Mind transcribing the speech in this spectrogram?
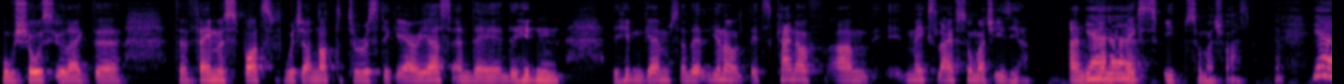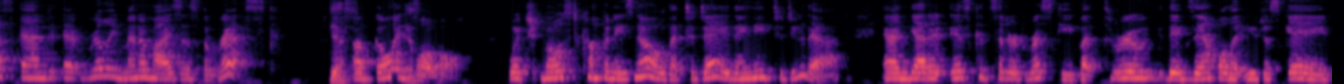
who shows you like the the famous spots which are not the touristic areas and the the hidden the hidden gems and that you know it's kind of um, it makes life so much easier and, yeah. and makes speed so much faster yeah. yes and it really minimizes the risk yes. of going yes. global which most companies know that today they need to do that and yet it is considered risky. But through the example that you just gave,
